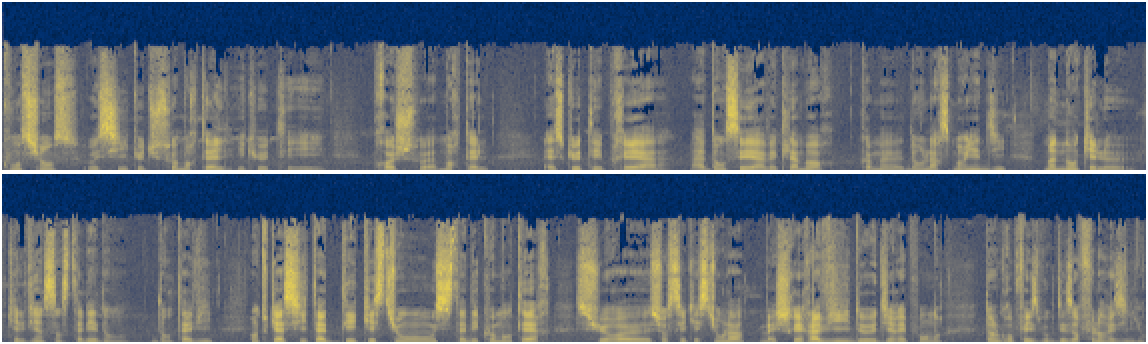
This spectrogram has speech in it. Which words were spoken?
conscience aussi que tu sois mortel et que tes proches soient mortels? Est-ce que tu es prêt à, danser avec la mort, comme euh, dans Lars Moriendi, maintenant qu'elle euh, qu'elle vient s'installer dans, dans ta vie? En tout cas, si tu as des questions, si tu as des commentaires sur, euh, ces questions-là, bah, je serais ravi d'y répondre dans le groupe Facebook des orphelins résilients.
